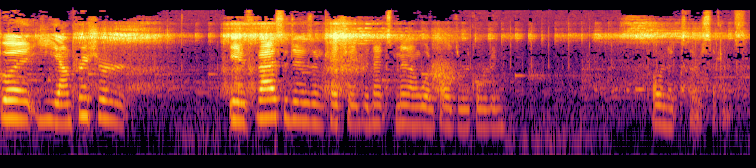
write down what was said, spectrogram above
But yeah, I'm pretty sure if Madison doesn't catch it the next minute, I'm gonna pause the recording. Or next 30 seconds.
